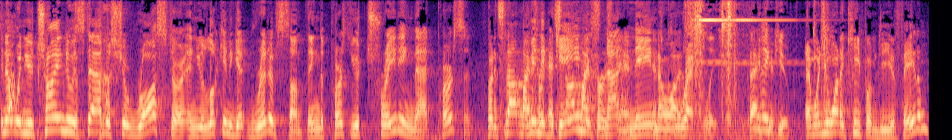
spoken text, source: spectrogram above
you know when you're trying to establish your roster and you're looking to get rid of something, the person you're trading that person. But it's not my I mean, fir- the it's not game my is first not game. named You know what? correctly. Thank you. you. And when you want to keep them, do you fade them?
